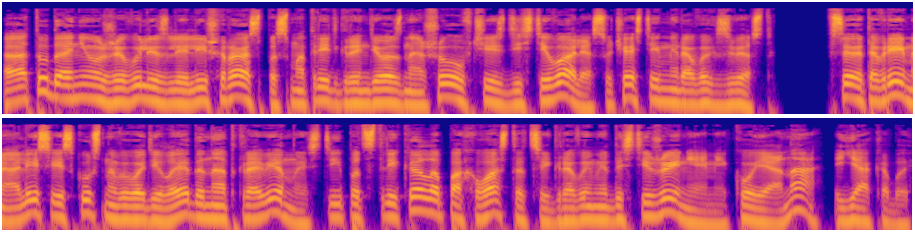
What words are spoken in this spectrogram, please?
а оттуда они уже вылезли лишь раз посмотреть грандиозное шоу в честь десятиваля с участием мировых звезд. Все это время Олеся искусно выводила Эда на откровенность и подстрекала похвастаться игровыми достижениями, кое она, якобы,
